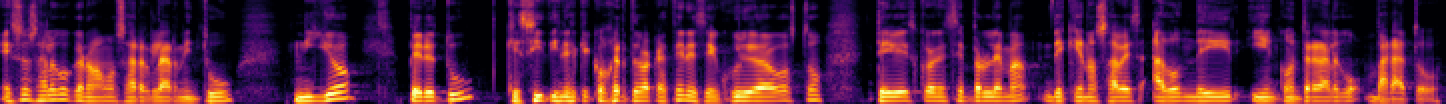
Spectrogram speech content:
eso es algo que no vamos a arreglar ni tú ni yo, pero tú, que sí tienes que cogerte vacaciones en julio y agosto, te ves con ese problema de que no sabes a dónde ir y encontrar algo barato.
